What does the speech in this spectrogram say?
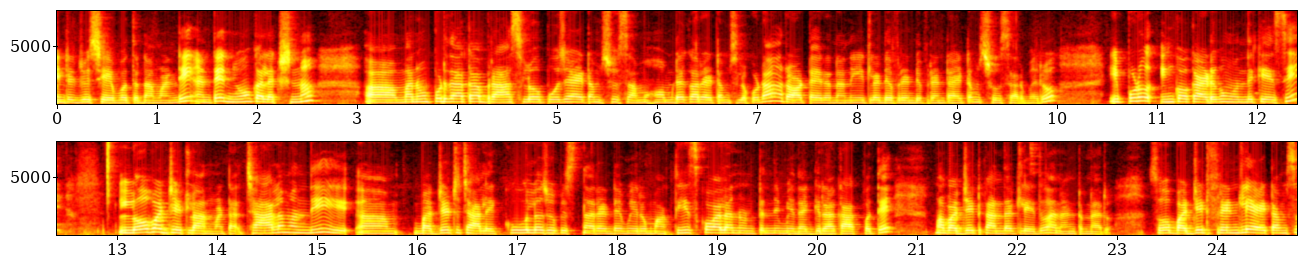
ఇంట్రడ్యూస్ చేయబోతున్నామండి. అంటే న్యూ కలెక్షన్. మనం ఇప్పుడు దాకా బ్రాస్లో పూజ ఐటమ్స్ చూసాము. హోమ్ డెకార్ ఐటమ్స్లో కూడా రాట్ ఐరన్ అని ఇట్లా డిఫరెంట్ డిఫరెంట్ ఐటమ్స్ చూసారు మీరు. ఇప్పుడు ఇంకొక అడుగు ముందుకేసి లో బడ్జెట్లో అనమాట చాలామంది బడ్జెట్ చాలా ఎక్కువలో చూపిస్తున్నారంటే మీరు మాకు తీసుకోవాలని ఉంటుంది మీ దగ్గర కాకపోతే మా బడ్జెట్కి అందట్లేదు అని అంటున్నారు. సో బడ్జెట్ ఫ్రెండ్లీ ఐటమ్స్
